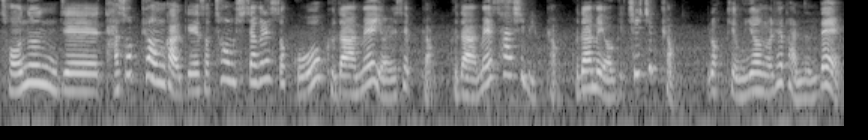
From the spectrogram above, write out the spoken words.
저는 이제 다섯 평 가게에서 처음 시작을 했었고, 그 다음에 13평, 그 다음에 42평, 그 다음에 여기 70평. 이렇게 운영을 해봤는데,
